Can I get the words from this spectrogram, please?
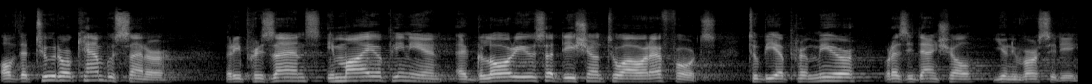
of the Tutor Campus Center represents, in my opinion, a glorious addition to our efforts to be a premier residential university.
